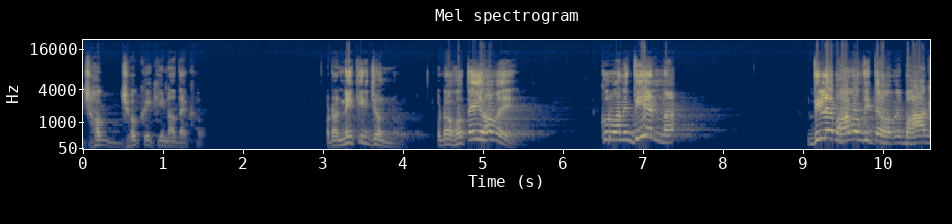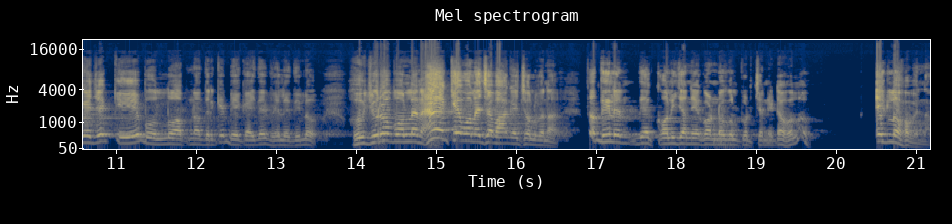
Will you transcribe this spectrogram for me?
ঝকঝকে কিনা দেখো। ওটা নেকির জন্য। ওটা হতেই হবে। কুরবানি দিয়েন না। দিলে ভালো দিতে হবে। ভাগে যে কে বলল আপনাদেরকে বেকায়দায় ফেলে দিল? হুজুরও বললেন হ্যাঁ কে বলেছে ভাগে চলবে না? তো দিলেন, দিয়ে কলিজা নিয়ে গন্ডগোল করছেন, এটা হলো? এগুলো হবে না।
